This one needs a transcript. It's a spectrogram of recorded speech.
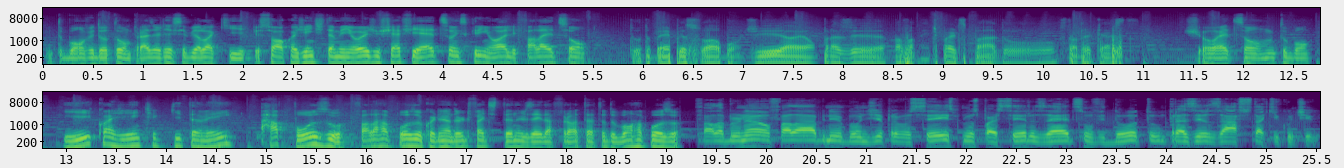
Muito bom, Vidotto. Um prazer recebê-lo aqui. Pessoal, com a gente também hoje o chefe Edson Scrignoli. Fala, Edson. Tudo bem, pessoal? Bom dia. É um prazer novamente participar do Thundercast. Show, Edson, muito bom. E com a gente aqui também, Raposo. Fala, Raposo, coordenador de Flight Standards aí da frota. Tudo bom, Raposo? Fala, Brunão. Fala, Abner. Bom dia para vocês, para meus parceiros, Edson, Vidotto. Um prazerzaço estar aqui contigo.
